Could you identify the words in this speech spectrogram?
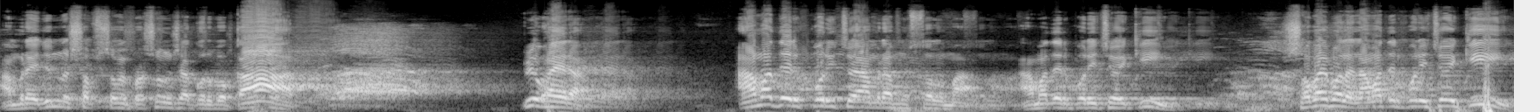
আমরা এই জন্য সবসময় প্রশংসা করব কার? প্রিয় ভাইরা আমাদের পরিচয় আমরা মুসলমান। আমাদের পরিচয় কি? সবাই বলেন, আমাদের পরিচয় কি?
